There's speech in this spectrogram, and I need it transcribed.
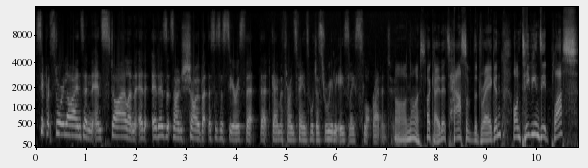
separate storylines and, and style, and it, it is its own show, but this is a series that, that Game of Thrones fans will just really easily slot right into. Oh, nice. Okay, that's House of the Dragon on TVNZ Plus.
